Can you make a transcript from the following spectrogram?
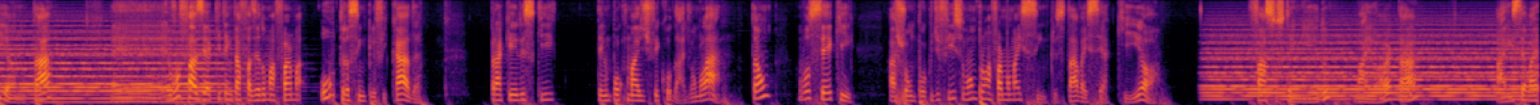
piano, tá? É, eu vou fazer aqui, tentar fazer de uma forma ultra simplificada para aqueles que têm um pouco mais de dificuldade. Vamos lá? Então, você que achou um pouco difícil, vamos para uma forma mais simples, tá? Vai ser aqui, ó. Fá sustenido, maior, tá? Aí você vai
